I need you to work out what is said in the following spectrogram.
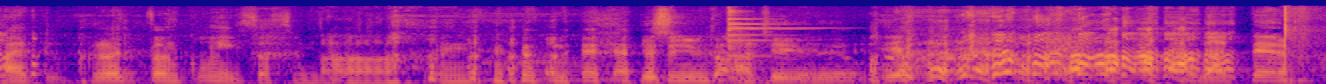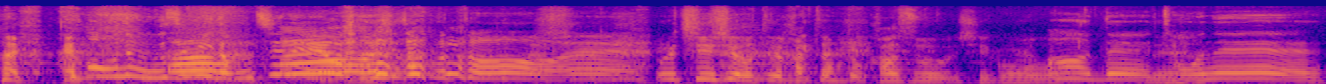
아 그, 그랬던 꿈이 있었습니다. 아, 네. 예수님도 아재네요. 라떼를 어, 오늘 웃음이 넘치네요. 시작부터. 네. 우리 지희 씨 어때요? 같은 또 가수시고. 아, 네. 네. 저는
